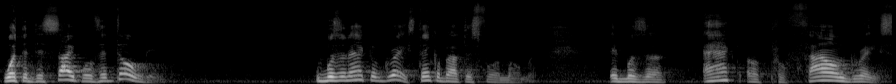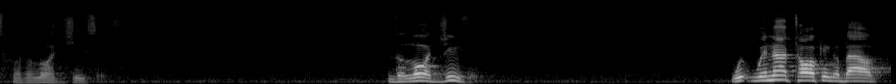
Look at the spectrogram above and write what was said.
what the disciples had told him. It was an act of grace. Think about this for a moment. It was an act of profound grace for the Lord Jesus. The Lord Jesus. We're not talking about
